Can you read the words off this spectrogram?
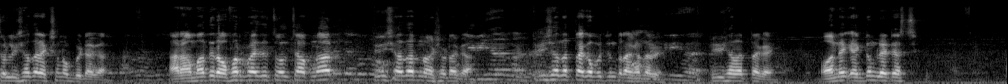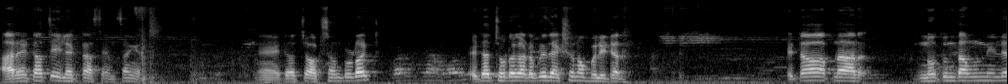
চল্লিশ হাজার একশো নব্বই টাকা। আর আমাদের অফার প্রাইসে চলছে আপনার তিরিশ হাজার নয়শো টাকা। তিরিশ হাজার টাকা পর্যন্ত রাখা যাবে। তিরিশ হাজার। টাকায়। অনেক একদম লেটেস্ট আর এটা হচ্ছে ইলেকট্রা স্যামসাং এর। হ্যাঁ এটা হচ্ছে অকশন প্রোডাক্ট এটা ছোটোখাটো ফ্রিজ একশো নব্বই লিটার এটা আপনার নতুন দাম নিলে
